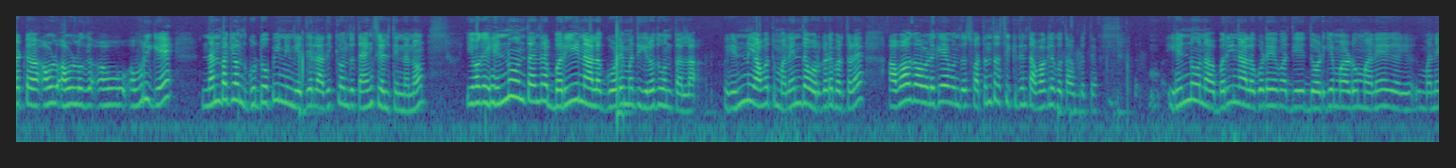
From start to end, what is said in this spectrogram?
ಬಟ್ ಅವಳು ಅವಳು ಅವರಿಗೆ ನನ್ನ ಬಗ್ಗೆ ಒಂದು ಗುಡ್ ಒಪಿನಿಯನ್ ಇದೆಯಲ್ಲ ಅದಕ್ಕೆ ಒಂದು ಥ್ಯಾಂಕ್ಸ್ ಹೇಳ್ತೀನಿ ನಾನು. ಇವಾಗ ಹೆಣ್ಣು ಅಂತಂದರೆ ಬರೀ ನಾಲ್ಕು ಗೋಡೆ ಮಧ್ಯೆ ಇರೋದು ಅಂತಲ್ಲ. ಹೆಣ್ಣು ಯಾವತ್ತು ಮನೆಯಿಂದ ಹೊರಗಡೆ ಬರ್ತಾಳೆ, ಅವಾಗ ಅವಳಿಗೆ ಒಂದು ಸ್ವತಂತ್ರ ಸಿಕ್ಕಿದೆ ಅಂತ ಅವಾಗಲೇ ಗೊತ್ತಾಗ್ಬಿಡುತ್ತೆ. ಹೆಣ್ಣು ನಾ ಬರೀ ನಾಲ್ಕು ಗೋಡೆ ಮಧ್ಯೆ ಇದ್ದು ಅಡುಗೆ ಮಾಡು, ಮನೆ ಮನೆ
